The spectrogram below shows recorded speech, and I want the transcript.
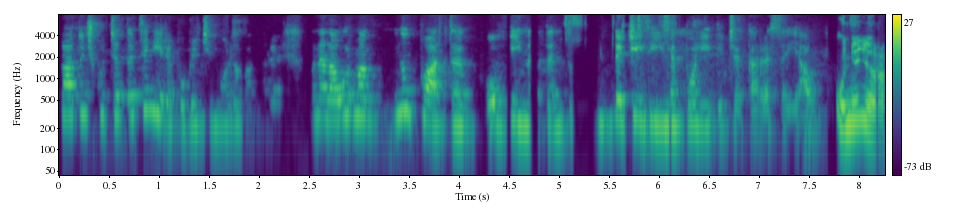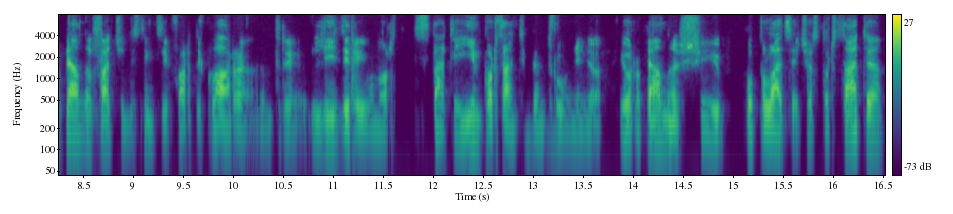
atunci cu cetățenii Republicii Moldova, care până la urmă nu poartă o vină pentru deciziile politice care se iau. Uniunea Europeană face distinție foarte clară între liderii unor state importante pentru Uniunea Europeană și populației acestor state.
